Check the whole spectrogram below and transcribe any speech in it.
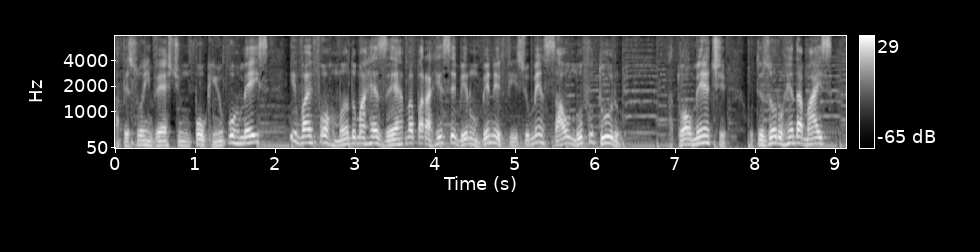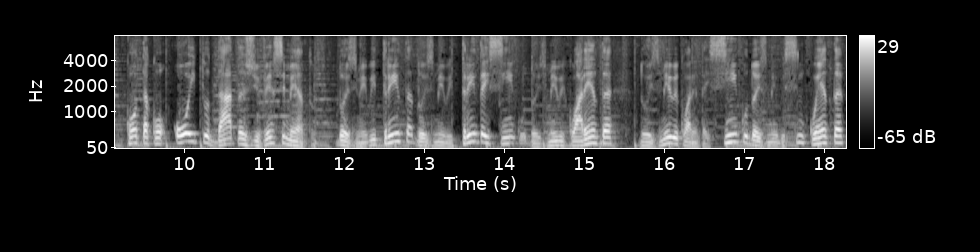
A pessoa investe um pouquinho por mês e vai formando uma reserva para receber um benefício mensal no futuro. Atualmente, o Tesouro Renda Mais conta com oito datas de vencimento: 2030, 2035, 2040, 2045, 2050,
